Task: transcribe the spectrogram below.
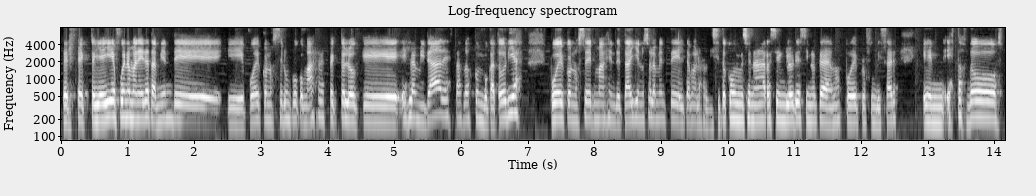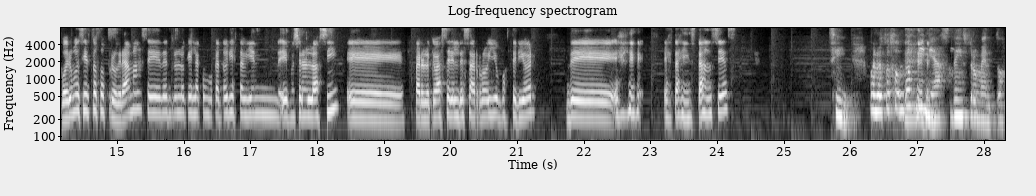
Perfecto, y ahí fue una manera también de eh, poder conocer un poco más respecto a lo que es la mirada de estas dos convocatorias, poder conocer más en detalle no solamente el tema de los requisitos, como mencionaba recién Gloria, sino que además poder profundizar en estos dos, podríamos decir, estos dos programas eh, dentro de lo que es la convocatoria, está bien eh, mencionarlo así, para lo que va a ser el desarrollo posterior de estas instancias. Sí, bueno, estos son dos líneas de instrumentos.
